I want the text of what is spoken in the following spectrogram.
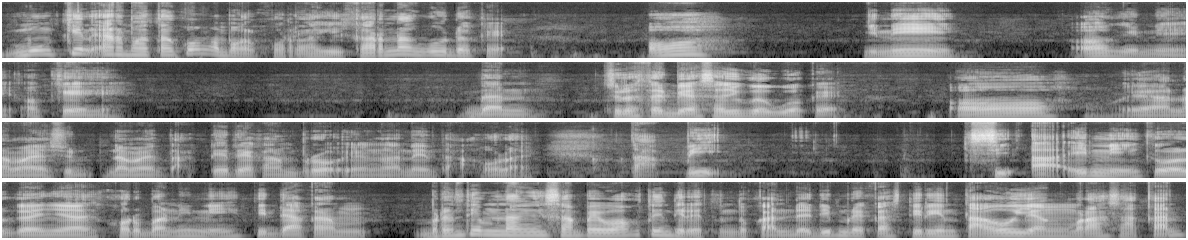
mungkin air mata gue nggak bakal keluar lagi. Karena gue udah kayak oh gini. Oh gini. Oke. Okay. dan sudah terbiasa juga gue kayak oh ya namanya namanya takdir ya kan bro. Yang aneh tahu lah tapi si A ini keluarganya korban ini tidak akan berhenti menangis sampai waktu yang tidak ditentukan. Jadi mereka sendiri tahu yang merasakan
